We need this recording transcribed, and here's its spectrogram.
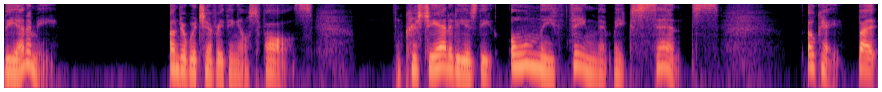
the enemy, under which everything else falls. Christianity is the only thing that makes sense. Okay, but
